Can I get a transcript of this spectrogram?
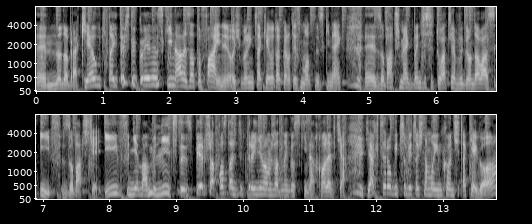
Em, No dobra, Kieł tutaj też tylko jeden skin, ale za to fajny. Ośmiornica Kieł to akurat jest mocny skinek. E, Zobaczmy jak będzie sytuacja wyglądała z Eve. Zobaczcie, Eve nie mam nic, to jest pierwsza postać, do której nie mam żadnego skina, cholewcia. Ja chcę robić sobie coś na moim koncie takiego,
